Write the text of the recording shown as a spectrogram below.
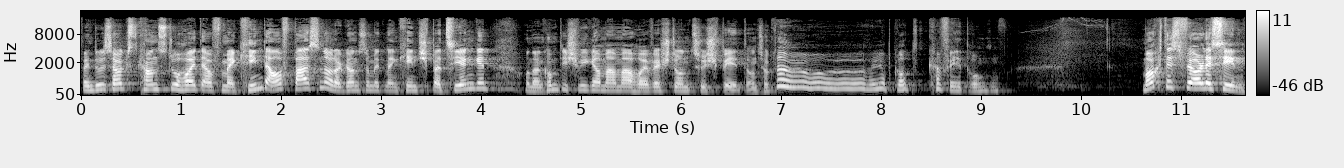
wenn du sagst, kannst du heute auf mein Kind aufpassen oder kannst du mit meinem Kind spazieren gehen und dann kommt die Schwiegermama eine halbe Stunde zu spät und sagt, oh, ich habe gerade Kaffee getrunken. Macht das für alle Sinn?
